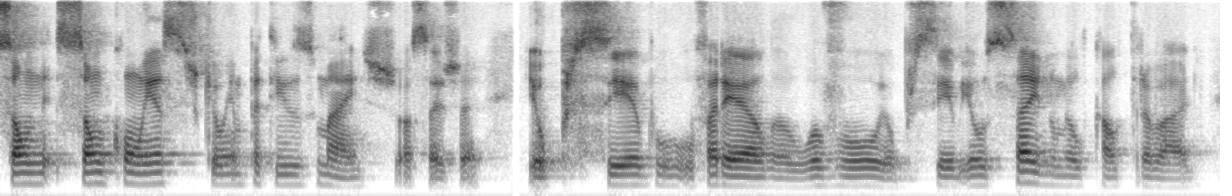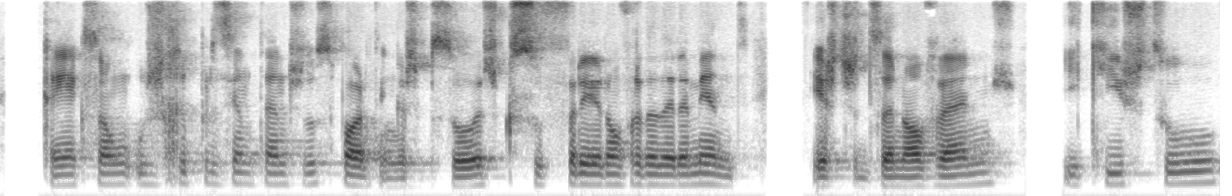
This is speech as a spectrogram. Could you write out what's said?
são, são com esses que eu empatizo mais. Ou seja, eu percebo o Varela, o avô, eu percebo, eu sei no meu local de trabalho quem é que são os representantes do Sporting, as pessoas que sofreram verdadeiramente estes 19 anos e que isto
